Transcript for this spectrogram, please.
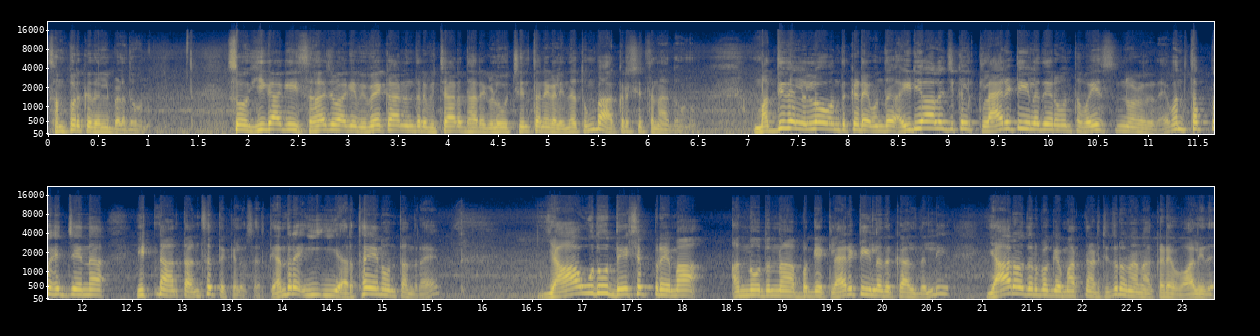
ಸಂಪರ್ಕದಲ್ಲಿ ಬೆಳೆದವನು. ಸೊ, ಹೀಗಾಗಿ ಸಹಜವಾಗಿ ವಿವೇಕಾನಂದರ ವಿಚಾರಧಾರೆಗಳು, ಚಿಂತನೆಗಳಿಂದ ತುಂಬ ಆಕರ್ಷಿತನಾದವನು. ಮಧ್ಯದಲ್ಲೆಲ್ಲೋ ಒಂದು ಕಡೆ ಒಂದು ಐಡಿಯಾಲಜಿಕಲ್ ಕ್ಲಾರಿಟಿ ಇಲ್ಲದೆ ಇರುವಂಥ ವಯಸ್ಸಿನೊಳಗಡೆ ಒಂದು ತಪ್ಪು ಹೆಜ್ಜೆಯನ್ನು ಇಟ್ನ ಅಂತ ಅನಿಸುತ್ತೆ ಕೆಲವು ಸರ್ತಿ. ಅಂದರೆ ಈ ಈ ಅರ್ಥ ಏನು ಅಂತಂದರೆ ಯಾವುದು ದೇಶಪ್ರೇಮ ಅನ್ನೋದನ್ನ ಬಗ್ಗೆ ಕ್ಲಾರಿಟಿ ಇಲ್ಲದ ಕಾಲದಲ್ಲಿ ಯಾರು ಅದ್ರ ಬಗ್ಗೆ ಮಾತನಾಡ್ತಿದ್ರು ನಾನು ಆ ಕಡೆ ವಾಲಿದೆ.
